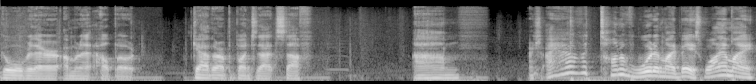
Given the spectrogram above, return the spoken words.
go over there. I'm gonna help out. Gather up a bunch of that stuff. Um, actually, I have a ton of wood in my base. Why am I...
